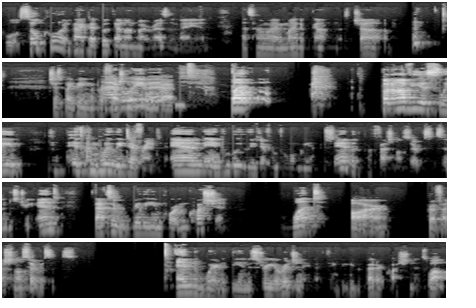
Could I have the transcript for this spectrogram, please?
cool. So cool, in fact, I put that on my resume, and that's how I might have gotten this job, just by being a professional cool it. guy. But but obviously, it's completely different, and and completely different from what we understand with the professional services industry. And that's a really important question. What are professional services? And where did the industry originate? I think an even better question as well.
